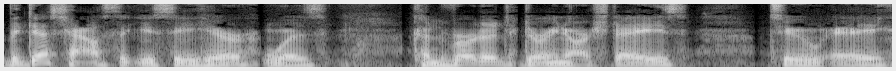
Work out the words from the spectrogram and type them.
The guest house that you see here was converted during our stays to a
